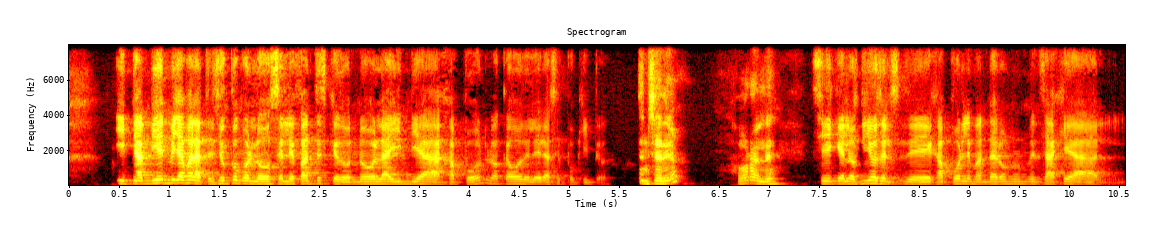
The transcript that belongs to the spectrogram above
y también me llama la atención como los elefantes que donó la India a Japón, lo acabo de leer hace poquito. ¿En serio? Órale. Sí, que los niños de, Japón le mandaron un mensaje al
